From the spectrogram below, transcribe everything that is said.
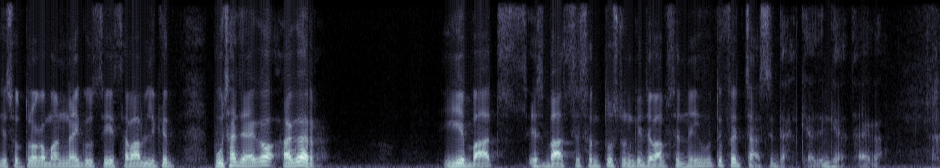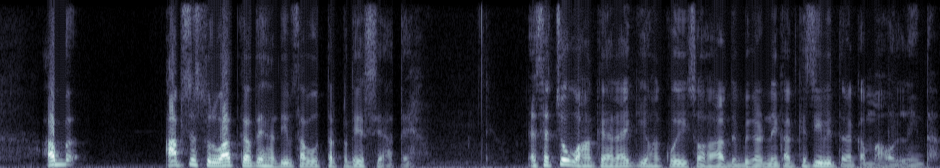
ये सूत्रों का मानना है कि उससे ये सवाल लिखित पूछा जाएगा और अगर ये बात, इस बात से संतुष्ट उनके जवाब से नहीं हुई तो फिर चार्जशीट दायर किया गया जाएगा। अब आपसे शुरुआत करते हैं हदीब साहब उत्तर प्रदेश से आते हैं। एसएचओ वहाँ कह रहा है कि वहाँ कोई सौहार्द बिगड़ने का किसी भी तरह का माहौल नहीं था।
